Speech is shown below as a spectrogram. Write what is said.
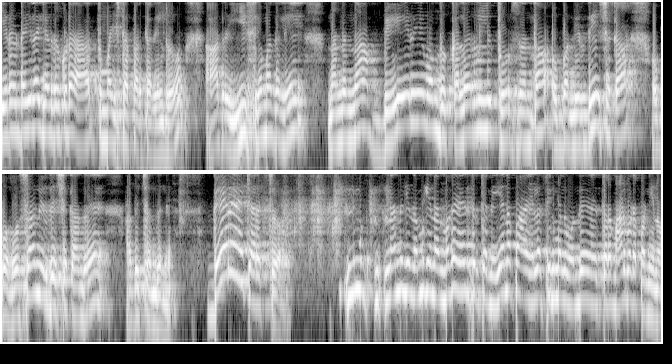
ಇರೋ ಡೈಲಾಗ್ ಹೇಳಿದ್ರು ಕೂಡ ತುಂಬಾ ಇಷ್ಟಪಡ್ತಾರೆ ಎಲ್ರು. ಆದ್ರೆ ಈ ಸಿನಿಮಾದಲ್ಲಿ ನನ್ನನ್ನ ಬೇರೆ ಒಂದು ಕಲರಲ್ಲಿ ತೋರಿಸಿದಂತ ಒಬ್ಬ ನಿರ್ದೇಶಕ, ಒಬ್ಬ ಹೊಸ ನಿರ್ದೇಶಕ ಅಂದ್ರೆ ಅದು ಚಂದನೆ. ಬೇರೆ ಕ್ಯಾರೆಕ್ಟರ್ ನಿಮ್ಗೆ, ನನಗೆ, ನಮಗೆ ನನ್ನ ಮಗ ಹೇಳ್ತಿರ್ತಾನೆ, ಏನಪ್ಪ, ಎಲ್ಲ ಸಿನಿಮಾಲಿ ಒಂದೇ ತರ ಮಾಡ್ಬೇಡಪ್ಪ ನೀನು.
